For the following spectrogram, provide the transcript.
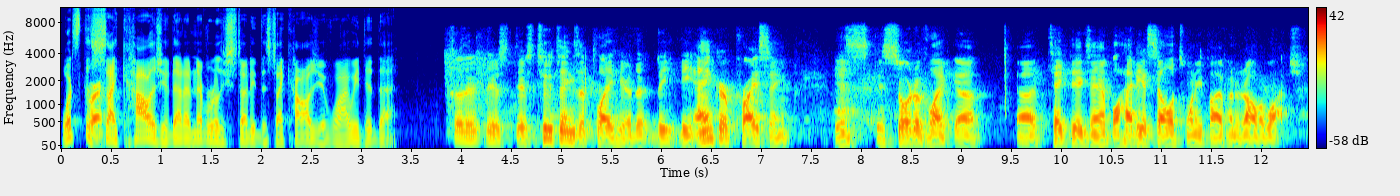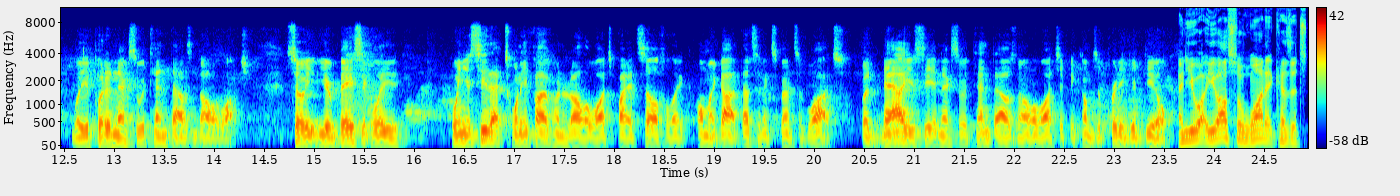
What's the psychology of that? I've never really studied the psychology of why we did that. So there, there's there's two things at play here. The the, the anchor pricing is is sort of like uh, uh, take the example. How do you sell a twenty five hundred dollar watch? Well, you put it next to a ten thousand dollar watch. So you're basically when you see that $2,500 watch by itself, like, oh my God, that's an expensive watch. But now you see it next to a $10,000 watch, it becomes a pretty good deal. And you you also want it because it's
